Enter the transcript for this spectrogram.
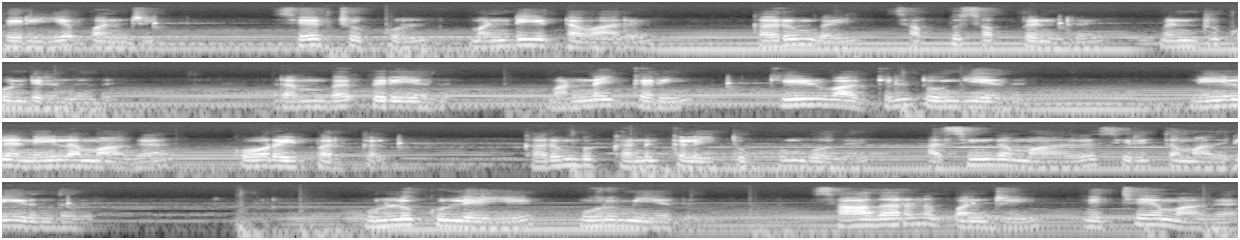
பெரிய பன்றி. சேற்றுக்குள் மண்டியிட்டவாறு கரும்பை சப்பு சப்பென்று மென்று கொண்டிருந்தது. ரொம்ப பெரியது. மண்ணைக்கறி கீழ்வாக்கில் தொங்கியது. நீல நீளமாக கோரை பற்கள். கரும்பு கணுக்களை துப்பும்போது அசிங்கமாக சிரித்த மாதிரி இருந்தது. உள்ளுக்குள்ளேயே உருமியது சாதாரண பன்றி நிச்சயமாக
